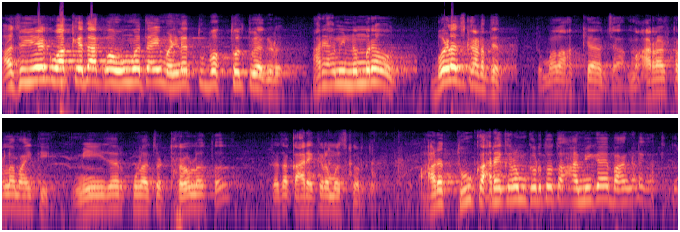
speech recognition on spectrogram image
असं एक वाक्य दाखवा उमताई म्हणल्यात तू बघतो तुझ्याकडं अरे आम्ही नम्र आहोत. बळच काढतात. तुम्हाला अख्ख्या महाराष्ट्राला माहिती आहे. मी जर कुणाचं ठरवलं तर त्याचा कार्यक्रमच करतो. अरे तू कार्यक्रम करतो तर आम्ही काय बांगडे घातलं?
